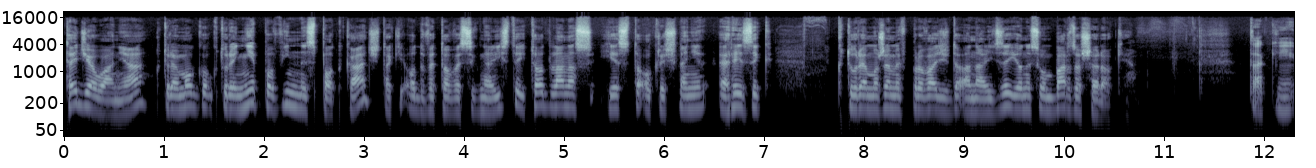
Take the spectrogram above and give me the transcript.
te działania, które, mogą, które nie powinny spotkać takie odwetowe sygnalisty, i to dla nas jest to określenie ryzyk, które możemy wprowadzić do analizy, i one są bardzo szerokie. Tak, i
